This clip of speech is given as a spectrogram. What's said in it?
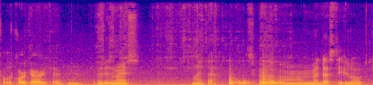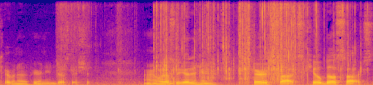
Pull the cork out right there. Yeah, it is nice. I like that. Um, my dusty little cabinet up here. I need to dust that shit. Alright, what else we got in here? Pair of socks. Kill Bill socks.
